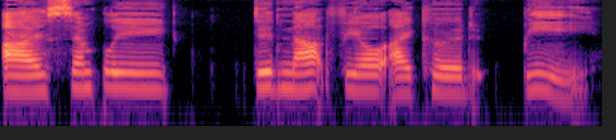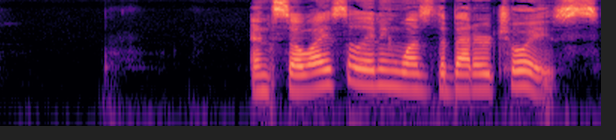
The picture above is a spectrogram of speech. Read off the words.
I simply did not feel I could be. And so isolating was the better choice.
